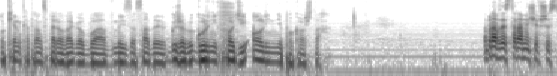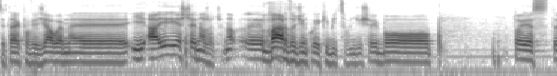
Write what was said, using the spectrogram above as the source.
okienka transferowego była w myśl zasady, żeby górnik wchodzi all-in, nie po kosztach. Naprawdę staramy się wszyscy, tak jak powiedziałem. e, I, a jeszcze jedna rzecz. No, e, bardzo dziękuję kibicom dzisiaj, bo to jest e,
